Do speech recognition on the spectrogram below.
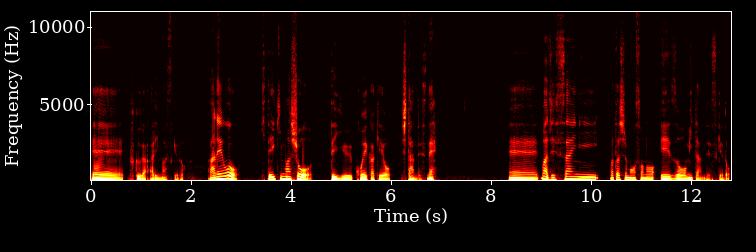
えー、服がありますけど、あれを着ていきましょうっていう声かけをしたんですね。えー、まあ実際に私もその映像を見たんですけど、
